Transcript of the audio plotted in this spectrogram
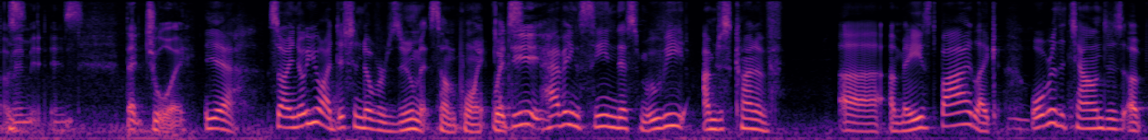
of Emmett and that joy. Yeah. So I know you auditioned over Zoom at some point, which did. having seen this movie, I'm just kind of uh, amazed by. Like, Mm. what were the challenges of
